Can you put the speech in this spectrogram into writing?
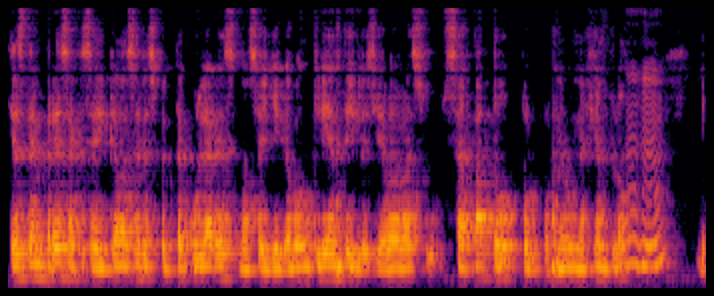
esta empresa que se dedicaba a hacer espectaculares, no sé, llegaba un cliente y les llevaba su zapato, por poner un ejemplo, y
